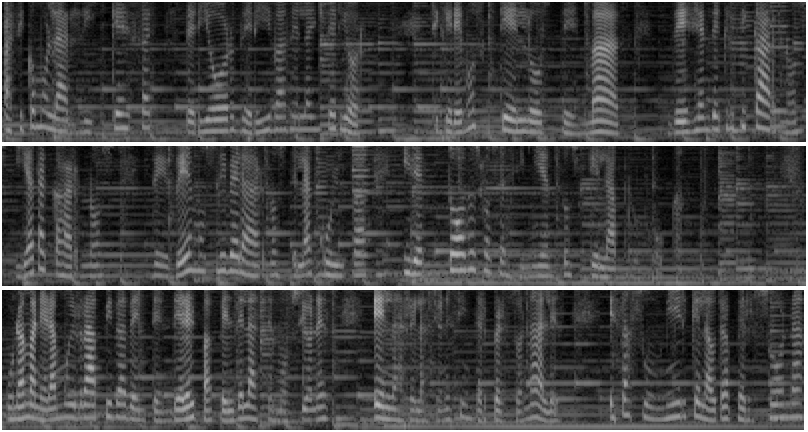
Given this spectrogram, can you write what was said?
así como la riqueza exterior deriva de la interior. Si queremos que los demás dejen de criticarnos y atacarnos, debemos liberarnos de la culpa y de todos los sentimientos que la provocan. Una manera muy rápida de entender el papel de las emociones en las relaciones interpersonales es asumir que la otra persona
